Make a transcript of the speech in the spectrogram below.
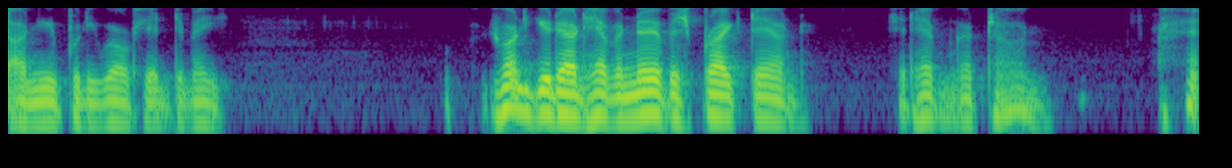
I knew pretty well said to me, "Why do you don't have a nervous breakdown?" I said, "Haven't got time."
